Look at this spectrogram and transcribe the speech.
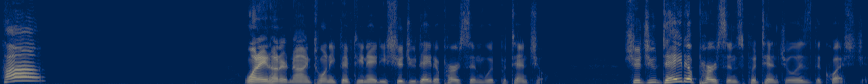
Huh? 1 800 920 1580. Should you date a person with potential? Should you date a person's potential is the question.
